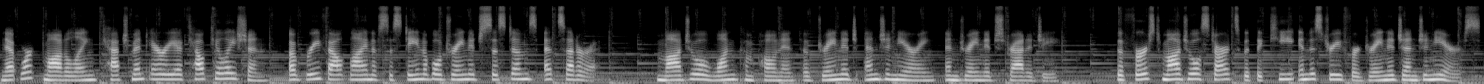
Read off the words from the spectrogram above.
network modeling, catchment area calculation, a brief outline of sustainable drainage systems, etc. Module 1 component of drainage engineering and drainage strategy. The first module starts with the key industry for drainage engineers.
